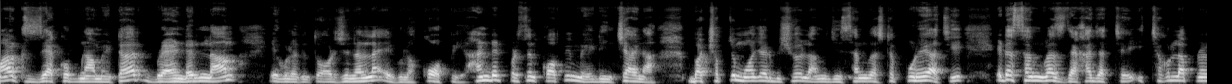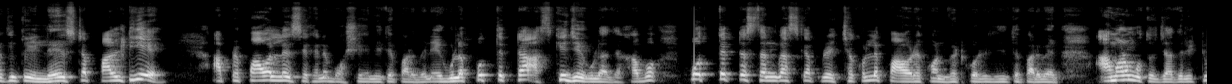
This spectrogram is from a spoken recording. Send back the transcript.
মার্ক জ্যাকব নাম এটার, ব্র্যান্ডের নাম। এগুলো কিন্তু অরিজিনাল না, এগুলো copy hundred percent copy made in China but সবচেয়ে মজার বিষয় হলো, আমি যে সানগ্লাসটা পরে আছি, এটা সানগ্লাস দেখা যাচ্ছে, ইচ্ছা করলে আপনারা কিন্তু এই লেন্সটা পাল্টিয়ে আপনার পাওয়ার লেন্স এখানে বসিয়ে নিতে পারবেন। এগুলো প্রত্যেকটা, আজকে যেগুলা দেখাবো, প্রত্যেকটা সানগ্লাসকে আপনার ইচ্ছা করলে পাওয়ারে কনভার্ট করে দিতে পারবেন। আমার মতো যাদের একটু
